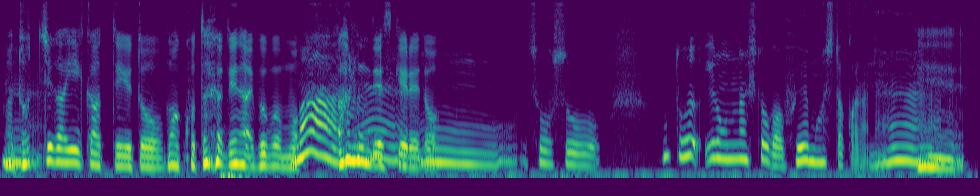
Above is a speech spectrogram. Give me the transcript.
まあ、どっちがいいかっていうと、まあ、答えが出ない部分もまあるんですけれど。うん。そうそう本当いろんな人が増えましたからね。ええ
